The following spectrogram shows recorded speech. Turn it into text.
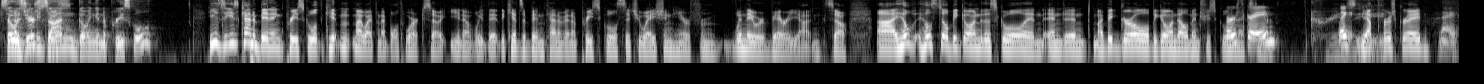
So is your coming to son going into preschool? He's he's kind of been in preschool. The kid, my wife and I both work, so you know we the, the kids have been kind of in a preschool situation here from when they were very young. So uh, he'll he'll still be going to the school, and and and my big girl will be going to elementary school First next grade. year. Crazy. Yep, first grade. Nice.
